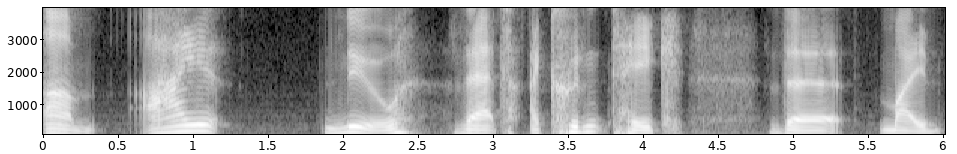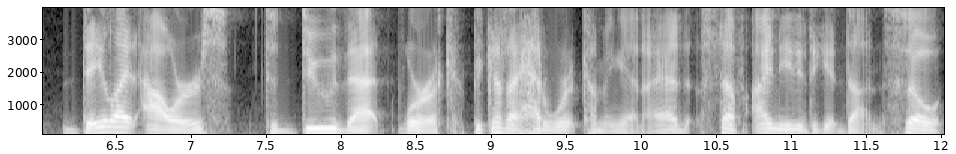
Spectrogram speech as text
Um, I knew that I couldn't take the my daylight hours to do that work because I had work coming in. I had stuff I needed to get done. So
